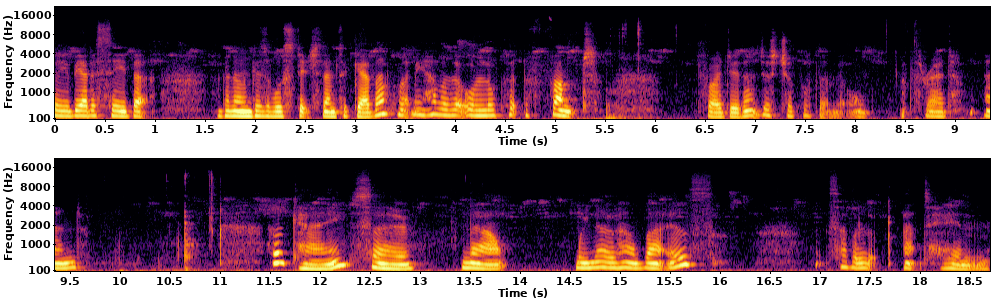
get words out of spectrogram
so you'll be able to see that I'm going to invisible stitch them together. Let me have a little look at the front before I do that. Just chop off that little thread end. Okay, so now we know how that is. Let's have a look at him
